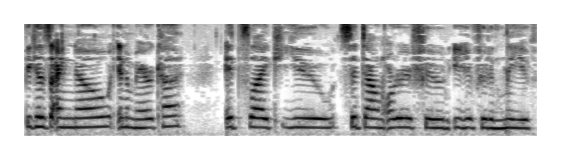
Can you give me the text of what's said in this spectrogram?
Because I know in America it's like you sit down, order your food, eat your food, and leave.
